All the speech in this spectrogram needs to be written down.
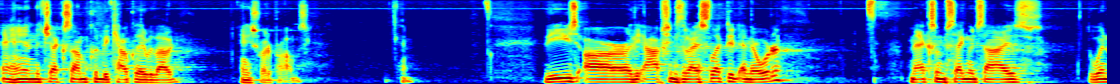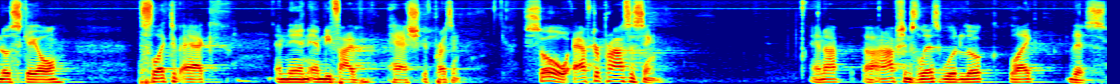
and the checksum could be calculated without any sort of problems. Okay. These are the options that I selected and their order. Maximum segment size, the window scale, selective ACK, and then MD5 hash if present. So after processing, an, op an options list would look like this.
